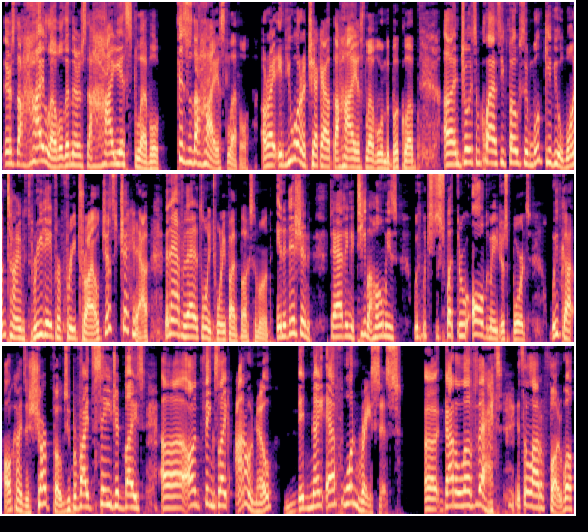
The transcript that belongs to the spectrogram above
there's the high level, then there's the highest level. This is the highest level. All right. If you want to check out the highest level in the book club, uh, enjoy some classy folks, and we'll give you a one-time three-day for free trial. Just check it out. Then after that, it's only 25 bucks a month. In addition to having a team of homies with which to sweat through all the major sports, we've got all kinds of sharp folks who provide sage advice uh, on things like, I don't know, midnight F1 races. Uh, gotta love that. It's a lot of fun. Well,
